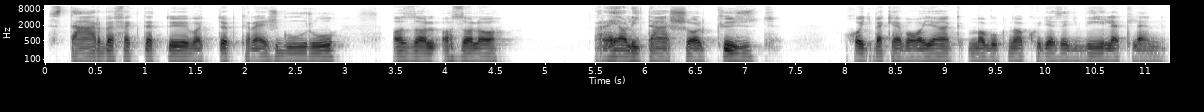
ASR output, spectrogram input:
sztárbefektető, vagy több crash guru azzal, azzal a realitással küzd, hogy be maguknak, hogy ez egy véletlen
